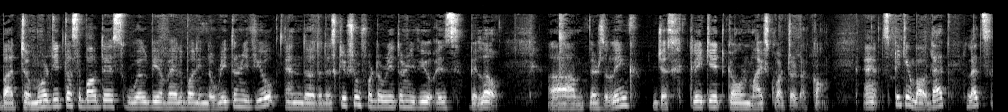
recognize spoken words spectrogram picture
but uh, more details about this will be available in the written review. And uh, the description for the written review is below um, there's a link just click it go on mikesquarter.com and speaking about that, let's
